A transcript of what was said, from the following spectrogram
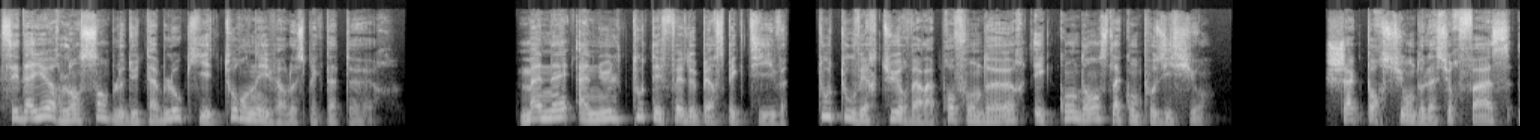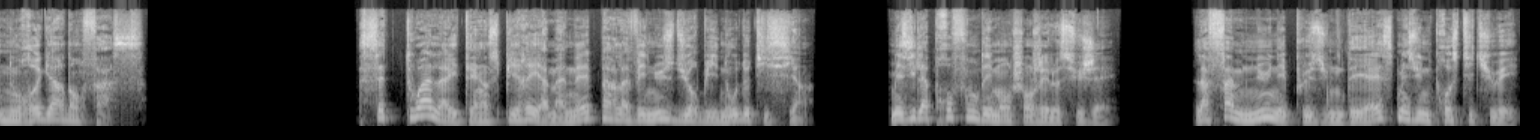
C'est d'ailleurs l'ensemble du tableau qui est tourné vers le spectateur. Manet annule tout effet de perspective, toute ouverture vers la profondeur et condense la composition. Chaque portion de la surface nous regarde en face. Cette toile a été inspirée à Manet par la Vénus d'Urbino de Titien. Mais il a profondément changé le sujet. La femme nue n'est plus une déesse mais une prostituée,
